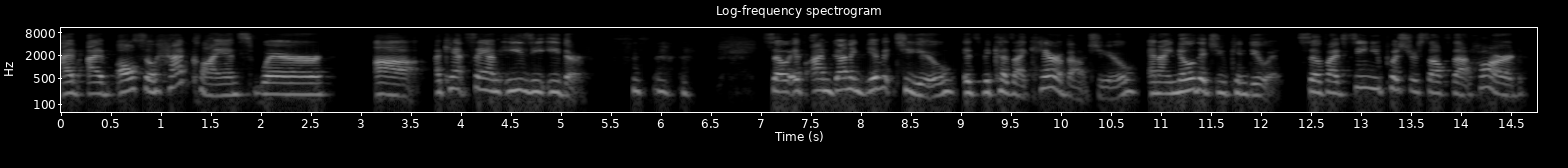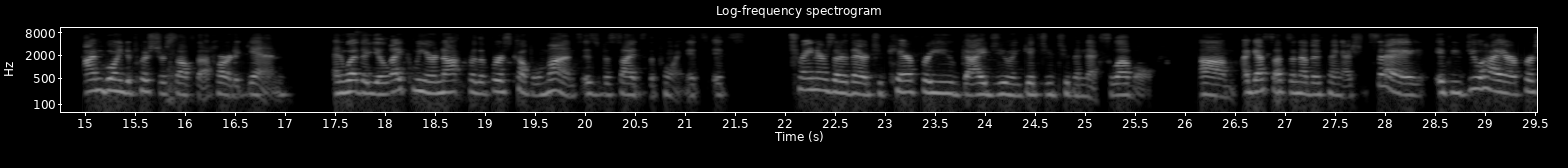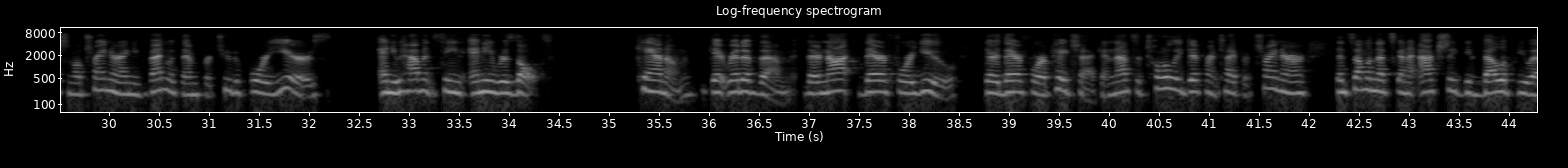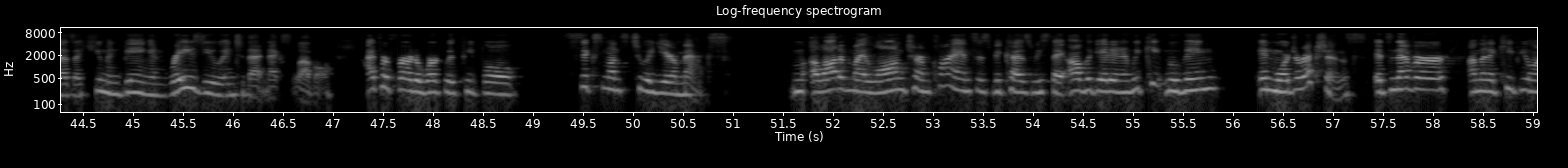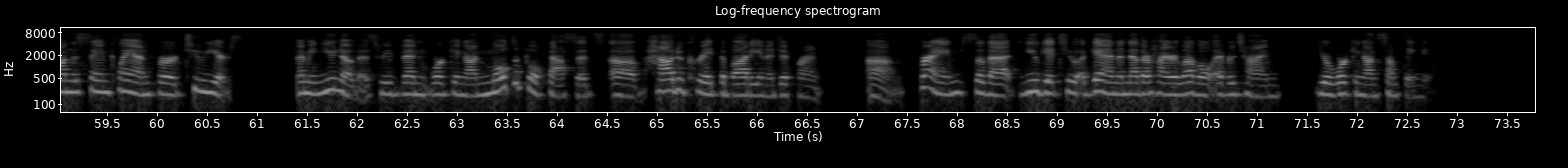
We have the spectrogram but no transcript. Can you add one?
I've I've also had clients where uh, I can't say I'm easy either. so if I'm gonna give it to you, it's because I care about you and I know that you can do it. So if I've seen you push yourself that hard, I'm going to push yourself that hard again. And whether you like me or not for the first couple months is besides the point. It's it's trainers are there to care for you, guide you, and get you to the next level um, I guess that's another thing I should say. If you do hire a personal trainer and you've been with them for two to four years and you haven't seen any result, can them, get rid of them. They're not there for you, they're there for a paycheck. And that's a totally different type of trainer than someone that's going to actually develop you as a human being and raise you into that next level. I prefer to work with people six months to a year max. A lot of my long term clients is because we stay obligated and we keep moving in more directions. It's never, I'm going to keep you on the same plan for two years. I mean, you know this. We've been working on multiple facets of how to create the body in a different um, frame so that you get to, again, another higher level every time you're working on something new.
